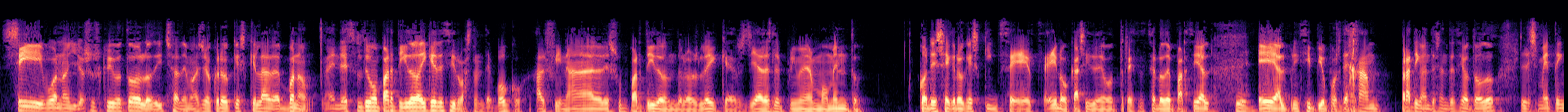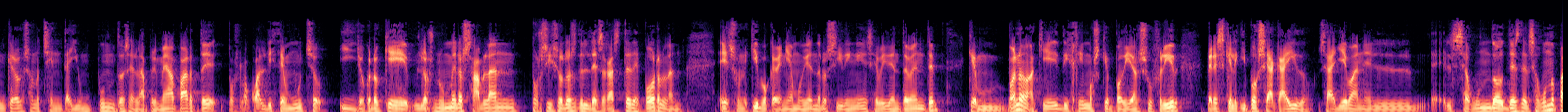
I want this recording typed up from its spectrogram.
Sí, bueno, yo suscribo todo lo dicho. Además, yo creo que es que la, bueno, en este último partido hay que decir bastante poco. Al final es un partido donde los Lakers ya desde el primer momento con ese creo que es 15-0 casi de, o 13-0 de parcial, eh, al principio pues dejan prácticamente sentenciado todo, les meten creo que son 81 puntos en la primera parte, pues lo cual dice mucho y yo creo que los números hablan por sí solos del desgaste de Portland. Es un equipo que venía muy bien de los seeding games evidentemente, que bueno, aquí dijimos que podían sufrir, pero es que el equipo se ha caído, o sea, llevan el, segundo, desde el segundo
